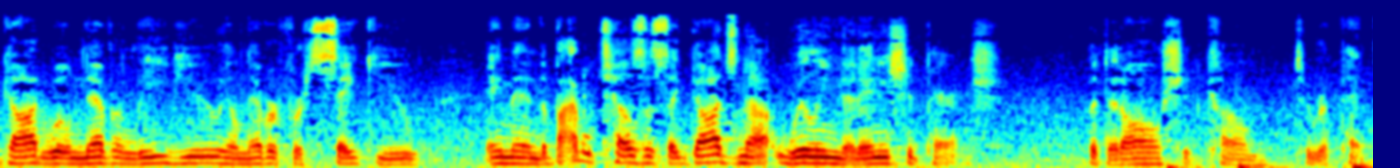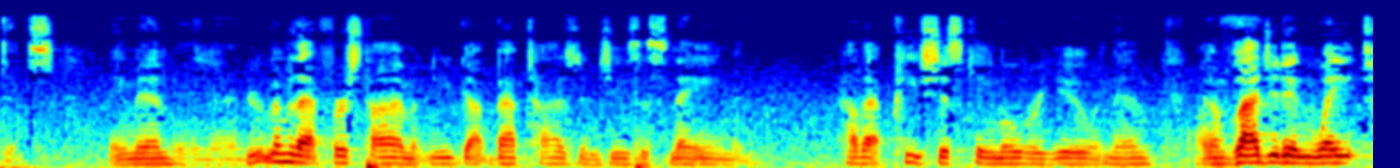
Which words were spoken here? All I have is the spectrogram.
God will never leave you. He'll never forsake you. Amen. The Bible tells us that God's not willing that any should perish, but that all should come to repentance. Amen. Amen. You remember that first time you got baptized in Jesus' name and how that peace just came over you, and then, and I'm glad you didn't wait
